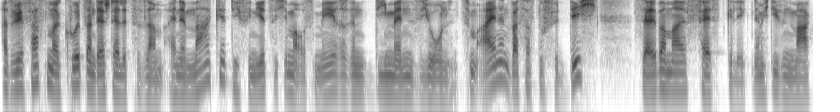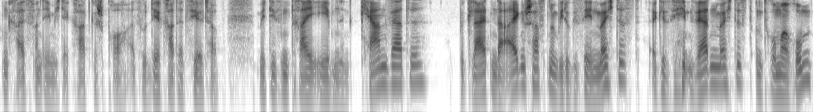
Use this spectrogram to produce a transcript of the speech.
Also wir fassen mal kurz an der Stelle zusammen. Eine Marke definiert sich immer aus mehreren Dimensionen. Zum einen, was hast du für dich selber mal festgelegt, nämlich diesen Markenkreis, von dem ich dir gerade gesprochen, also dir gerade erzählt habe, mit diesen drei Ebenen: Kernwerte, begleitende Eigenschaften und wie du gesehen möchtest, äh, gesehen werden möchtest und drumherum,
